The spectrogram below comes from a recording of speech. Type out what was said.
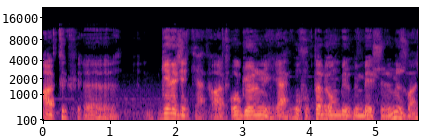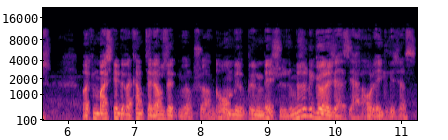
artık e, gelecek yani artık o görünüyor. Yani ufukta bir 11.500'ümüz var. Bakın başka bir rakam telaffuz etmiyorum şu anda. 11.500'ümüzü bir göreceğiz yani oraya gideceğiz.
